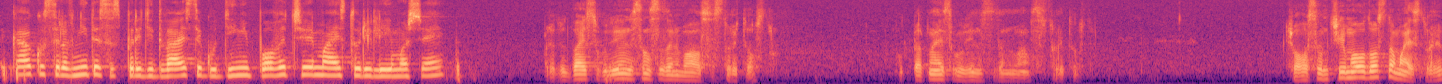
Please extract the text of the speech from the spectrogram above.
Така, ако сравните с преди 20 години, повече майстори ли имаше? Преди 20 години не съм се занимавал с строителство. От 15 години се занимавам с строителство. Чувал съм, че имало доста майстори,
